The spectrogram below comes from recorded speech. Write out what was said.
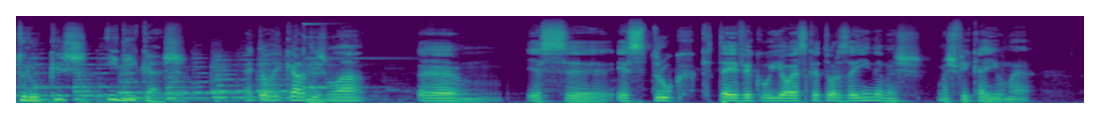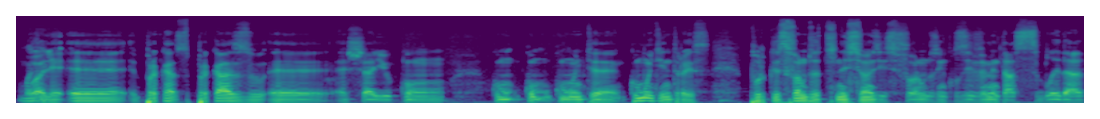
Truques e dicas. Então, Ricardo, diz-me lá. Hum, esse, esse truque que tem a ver com o iOS 14 ainda, mas, mas fica aí uma. uma Olha, uh, por acaso, por acaso uh, achei-o com, com, com, com, muita, com muito interesse, porque se formos a definições e se formos inclusivamente à acessibilidade,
